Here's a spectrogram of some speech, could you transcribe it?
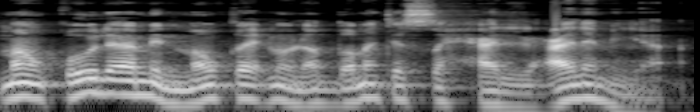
منقولة من موقع منظمة الصحة العالمية.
